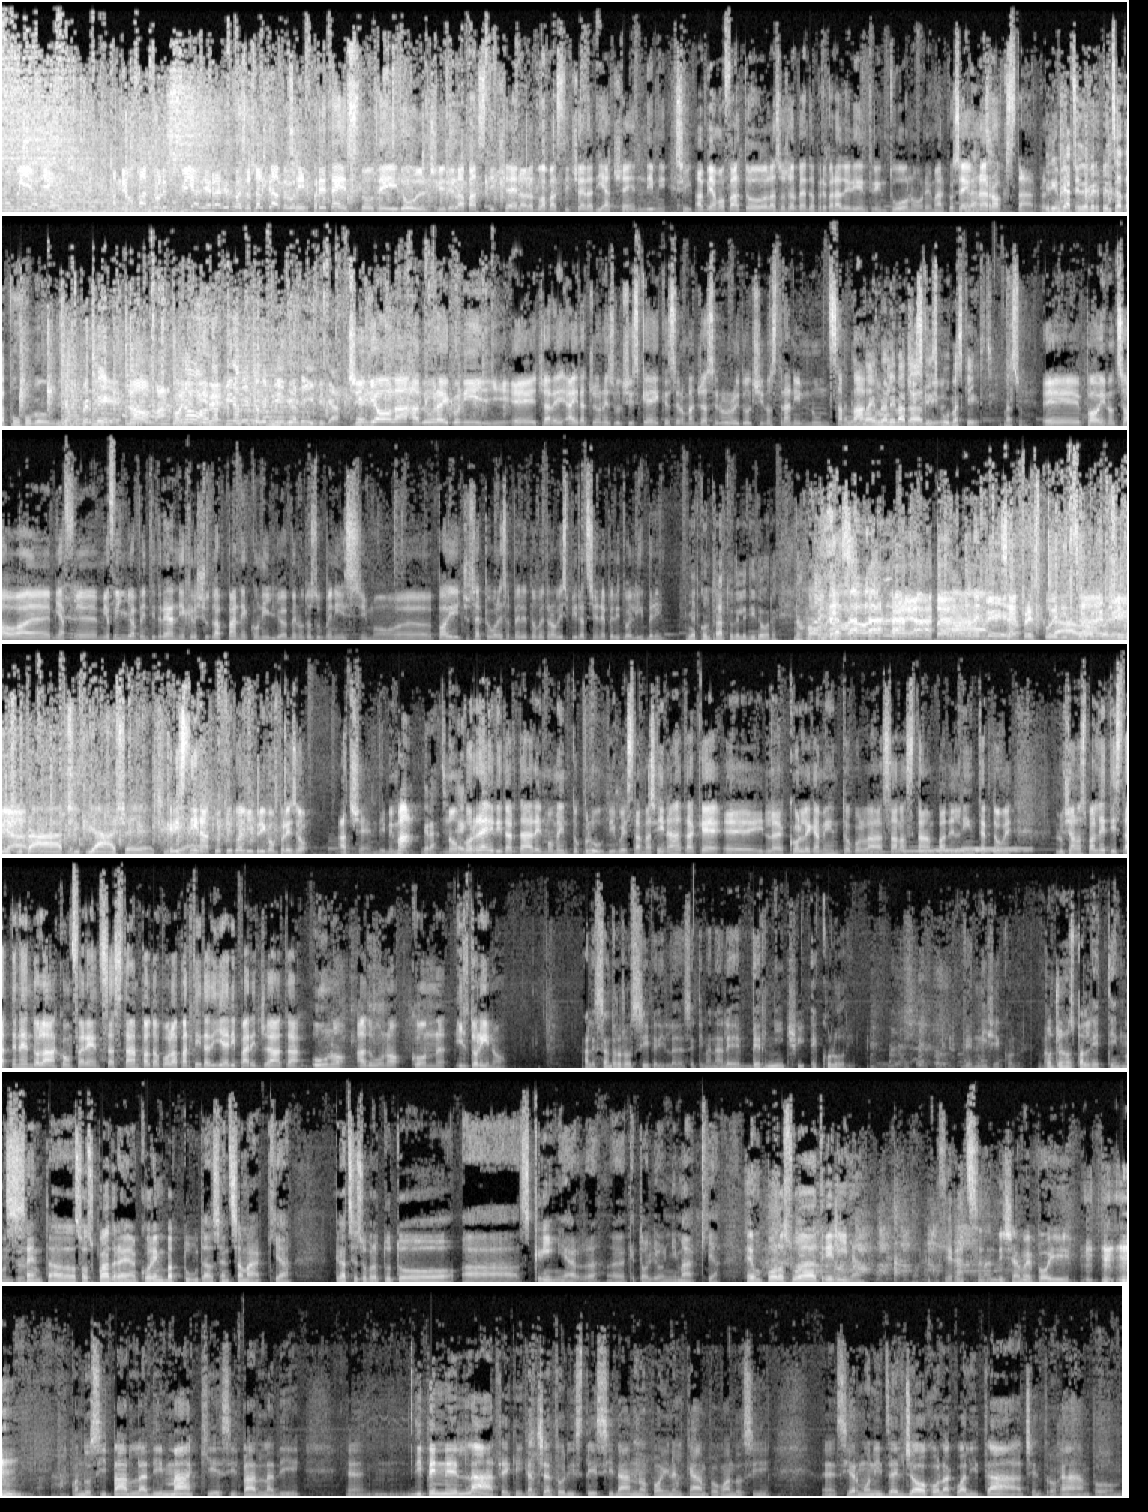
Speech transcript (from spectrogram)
Niente, le Pupiadi oggi. Abbiamo fatto le Pupiadi a Radio 2 Social Club con il pretesto dei dolci della pasticcera, la tua pasticcera di Accendimi. Abbiamo fatto, la social band ha preparato i rientri in tuo onore, Marco. Sei Grazie. una rockstar. Vi ringrazio di aver pensato a Pupo, diciamo, per me. No, ma voglio no, è un dire... abbinamento che mi gratifica. Eh, Gigliola adora i conigli e c'hai hai ragione sul cheesecake se lo mangiassero loro i dolci nostrani non ma, s'appattano no, ma è una levata di scu- ma scherzi, ma su. e poi non so eh, mia- eh, mio figlio a 23 anni è cresciuto a pane e coniglio è venuto su benissimo Eh, poi Giuseppe vuole sapere dove trovi ispirazione per i tuoi libri Nel contratto dell'editore? No, no, no, no, non è vero. Bello, bello. No, non è vero. sempre spoetizzato la cinicità ci piace. ci Cristina ha tutti i tuoi libri compreso accendimi ma Grazie. non Ecco. vorrei ritardare il momento clou di questa mattinata che è eh, il collegamento con la sala stampa dell'Inter dove Luciano Spalletti sta tenendo la conferenza stampa dopo la partita di ieri pareggiata 1 ad 1 con il Torino Alessandro Rossi per il settimanale Vernici e Colori. vernici e colori Buongiorno Spalletti. Senta, la sua squadra è ancora imbattuta, senza macchia, grazie soprattutto a Skriniar eh, che toglie ogni macchia. È un po' la sua trielina? Che razza Ma di- diciamo e poi quando si parla di macchie si parla di, ehm, di pennellate che i calciatori stessi danno poi nel campo quando si, eh, si armonizza il gioco, la qualità a centrocampo.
